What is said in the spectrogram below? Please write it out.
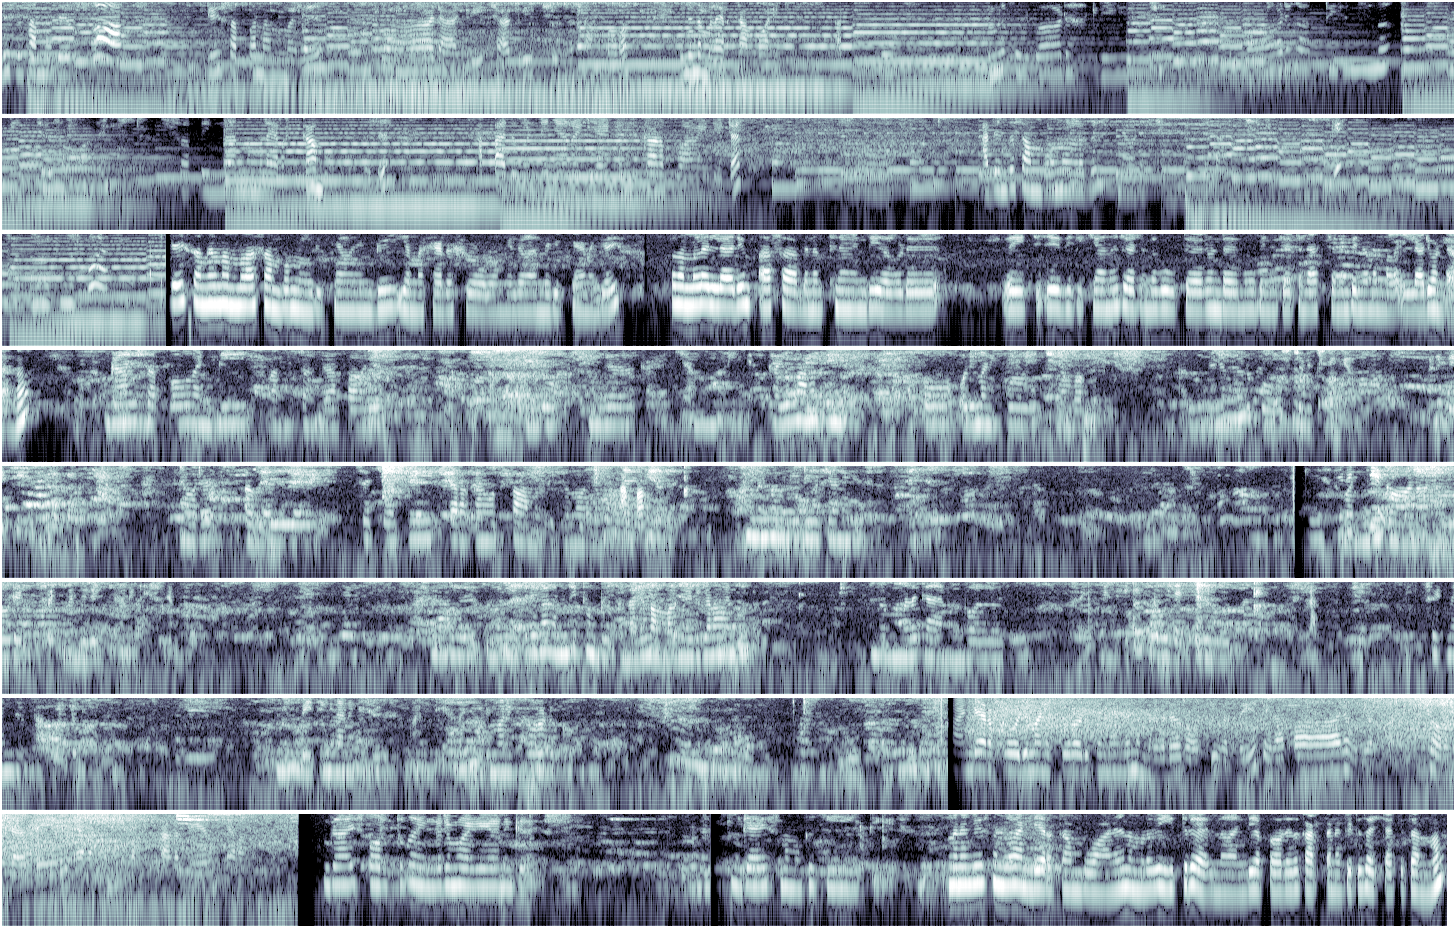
This is അമ്മദേവ്സ് vlogs guys അപ്പം നമ്മൾ ഒരുപാട് ആഗ്രഹിച്ച് ആഗ്രഹിച്ചിരുന്ന സംഭവം ഇന്ന് നമ്മൾ ഇറക്കാൻ പോകണം നമ്മൾക്ക് ഒരുപാട് ആഗ്രഹിച്ച് ഒരുപാട് കാത്തിരുന്ന് മേടിച്ചൊരു സംഭവമാണ്. സോ അപ്പം ഇന്നാണ് നമ്മൾ ഇറക്കാൻ പോകുന്നത്. അപ്പം അതുകൊണ്ട് ഞാൻ റെഡിയായിട്ട് നിൽക്കാണ് പോകാൻ വേണ്ടിയിട്ട്. സോ അതെന്ത് സംഭവം എന്നുള്ളത് ഞാൻ ഇവിടെ ചെയ്യുന്നത് കാണിച്ചു ഓക്കെ ഗൈസ് അങ്ങനെ നമ്മൾ ആ സംഭവം മേടിക്കാൻ വേണ്ടി യമഹയുടെ ഷോറൂമിൽ വന്നിരിക്കുകയാണ് ഗൈസ് അപ്പോൾ നമ്മളെല്ലാവരും ആ സാധനത്തിന് വേണ്ടി അവിടെ വെയിറ്റ് ചെയ്തിരിക്കുകയാണ്. ചേട്ടന്റെ കൂട്ടുകാരുണ്ടായിരുന്നു പിന്നെ ചേട്ടന്റെ അച്ഛനും പിന്നെ നമ്മളെല്ലാവരും ഉണ്ടായിരുന്നു. ഗൈസ് അപ്പോൾ വണ്ടി വന്നിട്ടുണ്ട്. അപ്പോൾ അവർ എന്തോ അപ്പോൾ ഒരു മണിക്കൂർ വെയിറ്റ് ചെയ്യാൻ പറഞ്ഞു അതുകൊണ്ട് ഞങ്ങൾ പോസ്റ്റ് അടിച്ചിരിക്കാം അവിടെ അവർ സെറ്റാക്കി ഇറക്കാൻ കുറച്ച് താമസിക്കുന്നു. അപ്പം അങ്ങനെ ഗൈസ് കേസ് വണ്ടി കാണാനുള്ള ഒരു എക്സൈറ്റ്മെന്റിലേക്കാണ് കേസ് ഞങ്ങൾ. നമ്മൾ വീട്ടിൽ കണ്ടിട്ടുണ്ട്. എന്നാലും നമ്മൾ മേടിക്കണ വേണ്ടി നമ്മൾ കാണുമ്പോൾ ഉള്ളൊരു എക്സൈറ്റ്മെന്റ് എക്സൈറ്റ്മെന്റ് ഉണ്ടാവുമല്ലോ. വെയിറ്റിങ്ങിലാണ് വണ്ടിയാണെങ്കിൽ ഒരു മണിക്കൂർ എടുക്കും വണ്ടി ഇറക്കം ഒരു മണിക്കൂർ എടുക്കുന്നുണ്ട് നമ്മളിവിടെ റോട്ടി വെറുതെ തിരാപ്പാര ഇറങ്ങും ഇറങ്ങും. ഗായ്സ് പുറത്ത് ഭയങ്കര മഴയാണ് ഗൈസ് ഗൈസ് നമുക്ക് കീ കിട്ടി. അങ്ങനെ ഗൈസ് നമ്മൾ വണ്ടി ഇറക്കാൻ പോവാണ്. നമ്മൾ വീട്ടിലായിരുന്നു വണ്ടി അപ്പോൾ അവിടെ ഇത് കർട്ടനൊക്കെ ഇട്ട് സെറ്റാക്കി തന്നു.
